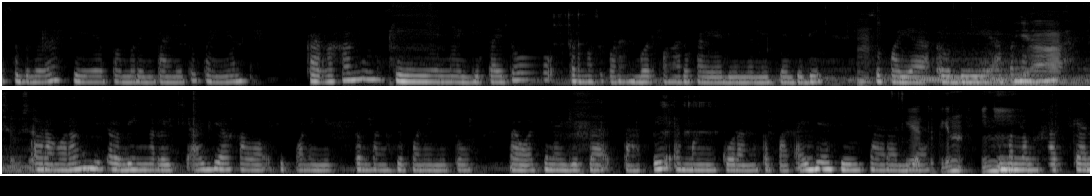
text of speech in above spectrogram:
sebenarnya si pemerintah itu pengen karena kan si Nagita itu termasuk orang yang berpengaruh kali ya di Indonesia. Jadi Hmm. supaya lebih apa ya namanya bisa orang-orang bisa lebih nge-reach aja kalau si pon ini tentang si pon ini tuh lewat si Nagita. Tapi emang kurang tepat aja sih cara ya dia tapi kan ini. menempatkan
